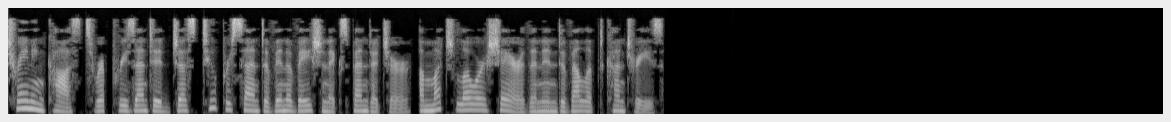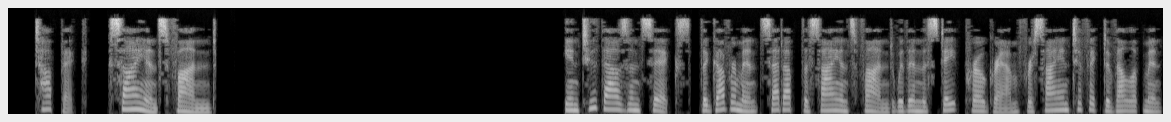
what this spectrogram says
Training costs represented just 2% of innovation expenditure, a much lower share than in developed countries. Science Fund In 2006, the government set up the Science Fund within the State Programme for Scientific Development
